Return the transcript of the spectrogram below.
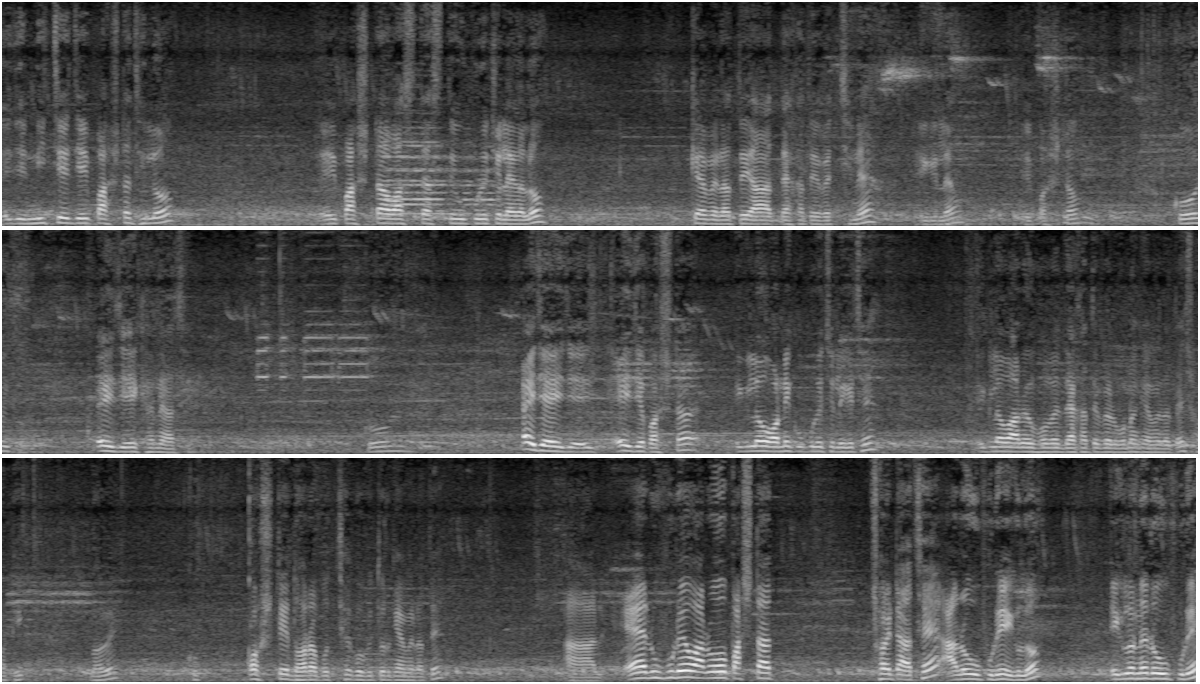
এই যে নিচে যে পাশটা ছিল, এই পাশটাও আস্তে আস্তে উপরে চলে গেল। ক্যামেরাতে আর দেখাতে পাচ্ছি না, এগুলা, এই পাশটাও। কই এই যে এখানে আছে। কই? এই যে এই যে, এই- এই যে পাশটা এগুলো অনেক উপরে চলে গেছে। এগুলো আর ওইভাবে দেখাতে পারব না ক্যামেরাতে, সঠিকভাবে। খুব কষ্টে ধরা পড়ছে কবিতর ক্যামেরাতে। আর এর উপরেও আরও পাঁচটা, ছয়টা আছে আরও উপরে এগুলো। এগুলোনেরও উপরে।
